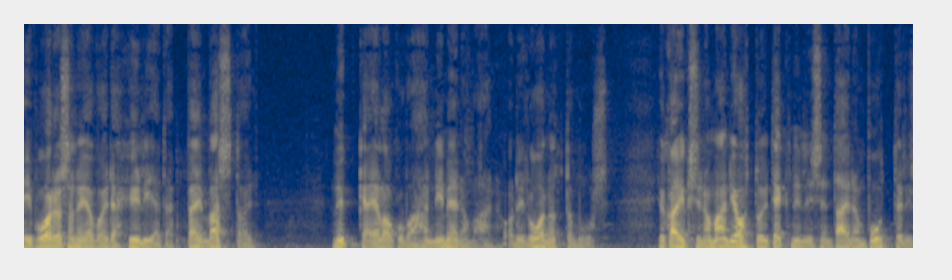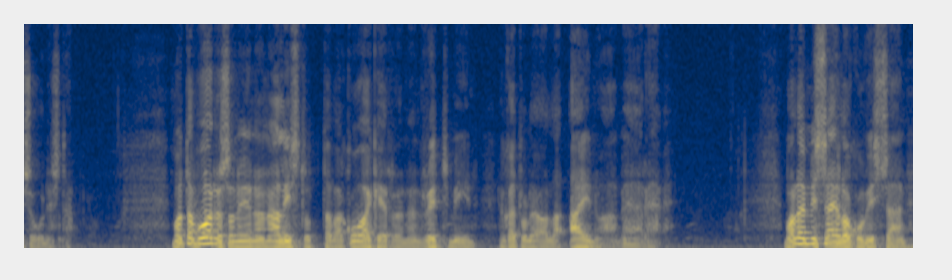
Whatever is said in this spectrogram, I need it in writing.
Ei vuorosanoja voida hyljätä, päinvastoin. Mykkä-elokuvahan nimenomaan oli luonnottomuus, joka yksinomaan johtui teknillisen taidon puutteellisuudesta. Mutta vuorosanojen on alistuttava kuvakerronnan rytmiin, joka tulee olla ainoa määräävä. Molemmissa elokuvissaan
